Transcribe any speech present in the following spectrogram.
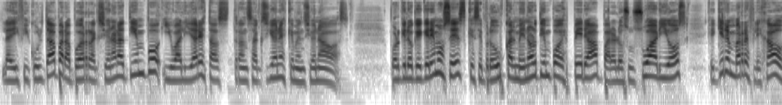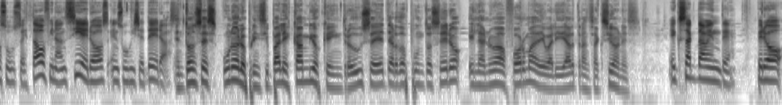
la dificultad para poder reaccionar a tiempo y validar estas transacciones que mencionabas. Porque lo que queremos es que se produzca el menor tiempo de espera para los usuarios que quieren ver reflejados sus estados financieros en sus billeteras. Entonces, uno de los principales cambios que introduce Ether 2.0 es la nueva forma de validar transacciones. Exactamente pero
